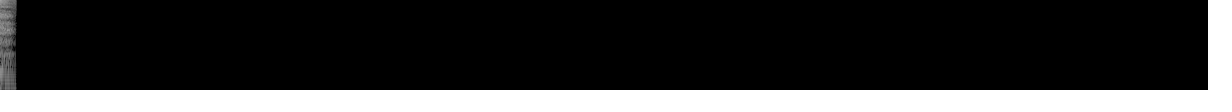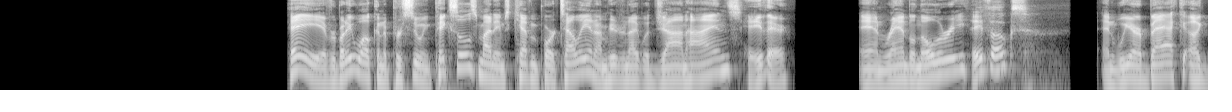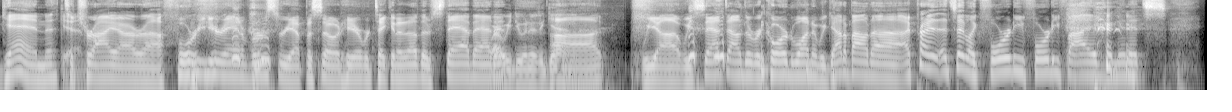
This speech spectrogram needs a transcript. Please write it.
Hey everybody, welcome to Pursuing Pixels. My name's Kevin Portelli, and I'm here tonight with John Hines Hey there. and Randall Nolery. Hey, folks. And we are back again, to try our uh, four year anniversary episode here. We're taking another stab at Why it. are we doing it again? Uh, we uh we sat down to record one and we got about uh I probably I'd say like 40 45 minutes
